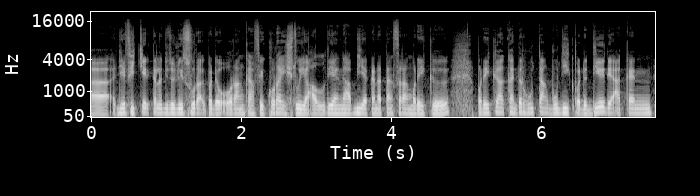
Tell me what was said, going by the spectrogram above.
uh, dia fikir kalau dia tulis surat kepada orang kafir Quraisy tu yang yang Nabi akan datang serang mereka mereka akan terhutang budi kepada dia dia akan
